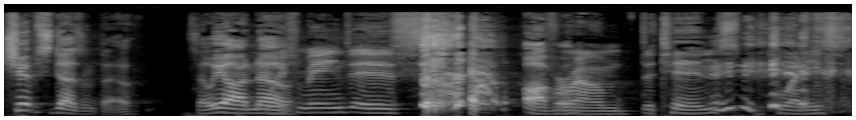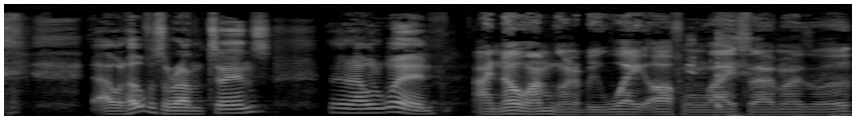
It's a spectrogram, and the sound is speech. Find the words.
Chips doesn't, though. So, we all know. Which means is off around the tens, twenties. I would hope it's around the 10s. Then I would win. I know I'm gonna be way off on life, so I might as well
